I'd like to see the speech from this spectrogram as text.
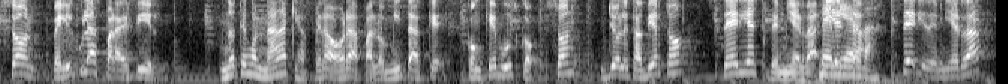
Son películas para decir. No tengo nada que hacer ahora, palomitas. ¿qué, ¿Con qué busco? Son, yo les advierto, series de mierda. De y mierda. esta serie de mierda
